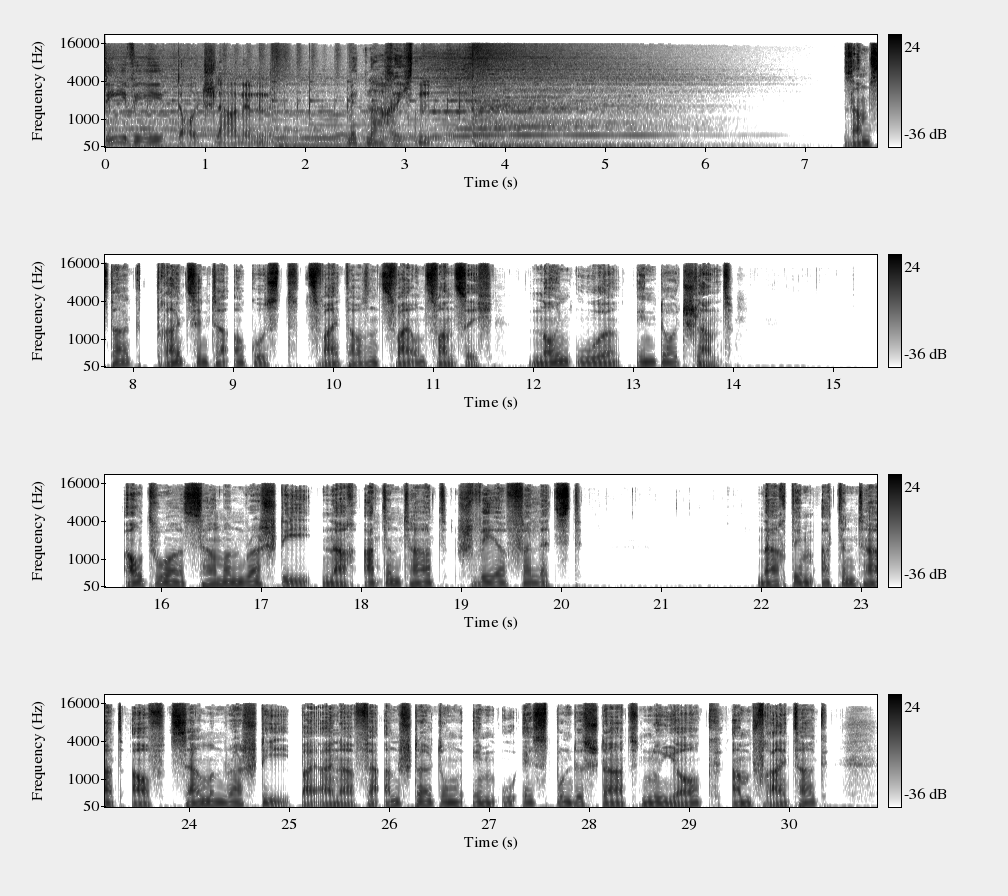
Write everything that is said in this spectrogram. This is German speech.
DW Deutsch lernen mit Nachrichten. Samstag, 13. August 2022, 9 Uhr in Deutschland. Autor Salman Rushdie nach Attentat schwer verletzt. Nach dem Attentat auf Salman Rushdie bei einer Veranstaltung im US-Bundesstaat New York am Freitag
